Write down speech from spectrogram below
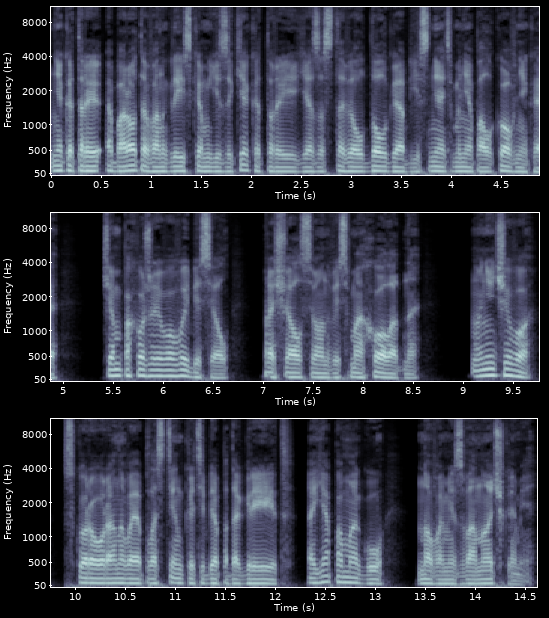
Некоторые обороты в английском языке, которые я заставил долго объяснять мне полковника. Чем, похоже, его выбесил. Прощался он весьма холодно. «Ну ничего, скоро урановая пластинка тебя подогреет, а я помогу, новыми звоночками».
